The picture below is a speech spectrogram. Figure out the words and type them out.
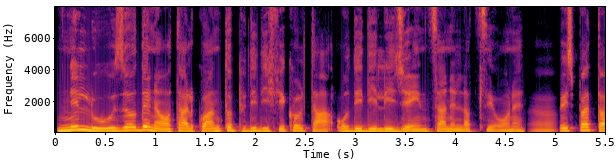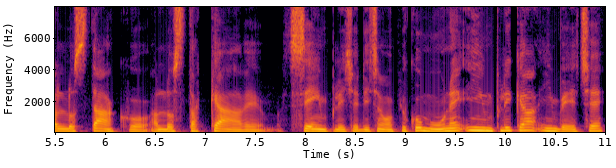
nell'uso denota alquanto più di difficoltà o di diligenza nell'azione. Uh, rispetto allo stacco, allo staccare semplice, diciamo più comune, implica invece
